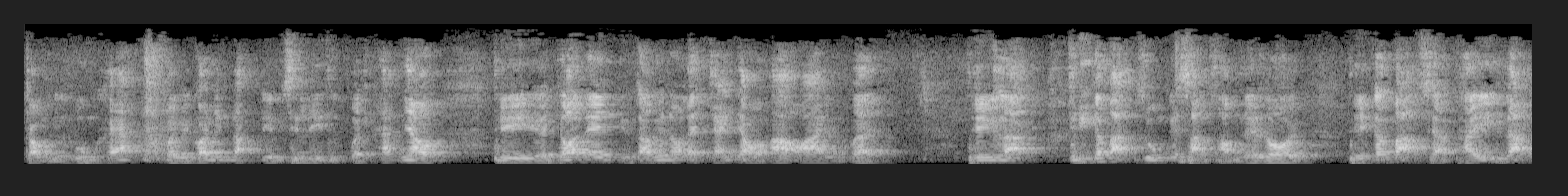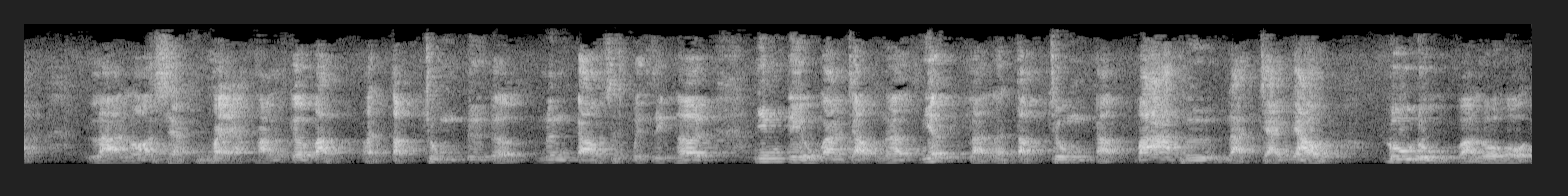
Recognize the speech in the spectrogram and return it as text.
trong những vùng khác, bởi vì có những đặc điểm sinh lý thực vật khác nhau. Thì ờ, cho nên chúng ta mới nói là trái nhầu Hawaii là vậy. Thì là khi các bạn dùng cái sản phẩm này rồi, thì các bạn sẽ thấy rằng là nó sẽ khỏe khoắn cơ bắp và tập trung tư tưởng nâng cao sức miễn dịch hơn. Nhưng điều quan trọng nhất là nó tập trung cả ba thứ là trái nhau đu đủ và lô hội.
